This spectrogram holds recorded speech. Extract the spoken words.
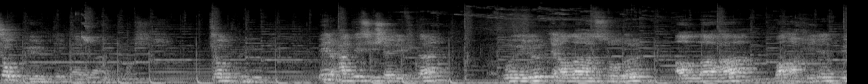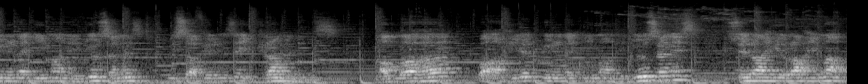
çok büyüktür değerli arkadaşlar. Çok büyük. Bir hadis-i şerifte buyuruyor ki Allah Resulü Allah'a ve ahiret gününe iman ediyorsanız misafirinize ikram ediniz. Allah'a ve ahiret gününe iman ediyorsanız sürahi rahima,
